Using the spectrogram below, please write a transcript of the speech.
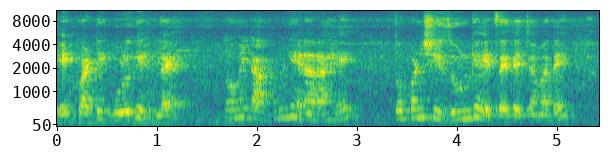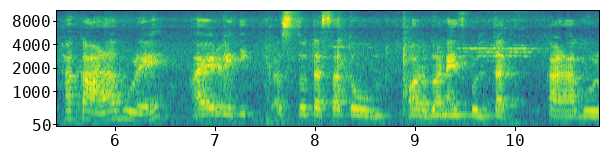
एक वाटी गूळ घेतला आहे तो मी टाकून घेणार आहे. तो पण शिजवून घ्यायचा आहे त्याच्यामध्ये. हा काळा गूळ आहे. आयुर्वेदिक असतो तसा तो ऑर्गनाईज बोलतात काळा गूळ.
